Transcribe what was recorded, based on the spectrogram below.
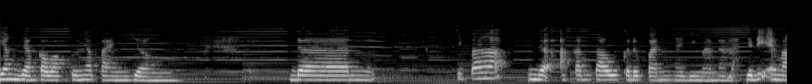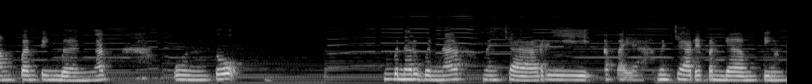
yang jangka waktunya panjang dan kita nggak akan tahu ke depannya gimana. Jadi emang penting banget untuk benar-benar mencari apa ya, mencari pendamping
